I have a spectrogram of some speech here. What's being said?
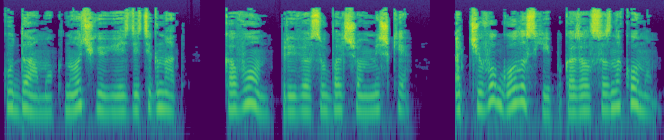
Куда мог ночью ездить Игнат? Кого он привез в большом мешке? Отчего голос ей показался знакомым?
